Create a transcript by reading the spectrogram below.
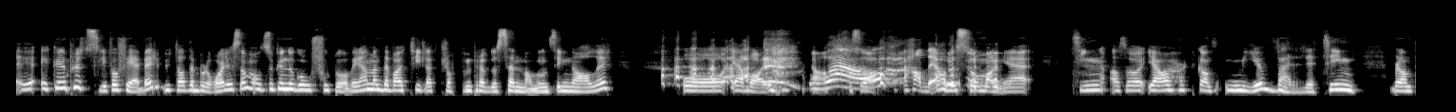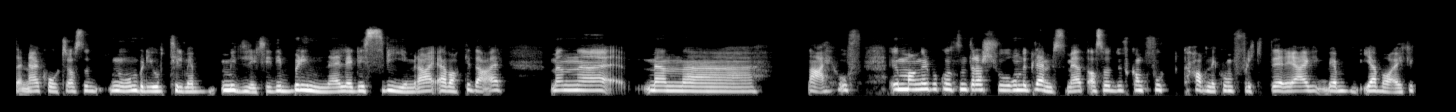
jeg kunne plutselig få feber ut av det blå, liksom, og så kunne det gå fort over igjen, men det var tydelig at kroppen prøvde å sende meg noen signaler. Og jeg var jo ja, wow. altså, jeg, hadde, jeg, hadde, så mange ting altså, Jeg har hørt ganske mye verre ting blant dem jeg coacher. Altså, noen blir jo til og med midlertidig blinde, eller de svimer av. Jeg var ikke der. Men, eh, men eh, Nei, uff. Mangel på konsentrasjon, glemsomhet. Altså, du kan fort havne i konflikter. Jeg, jeg, jeg var ikke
